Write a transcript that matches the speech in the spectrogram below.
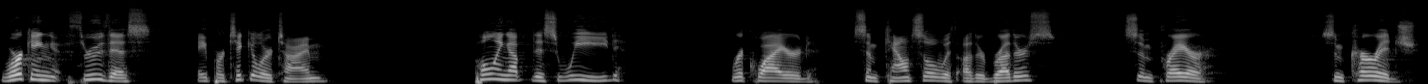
Working through this a particular time, pulling up this weed required some counsel with other brothers, some prayer, some courage,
